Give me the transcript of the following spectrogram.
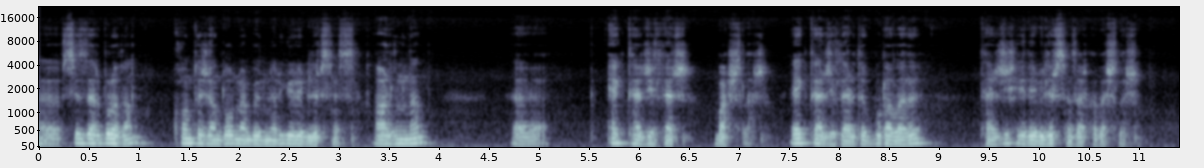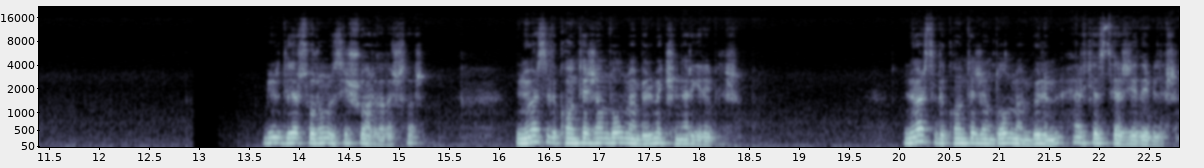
e, sizler buradan kontenjanda olmayan bölümleri görebilirsiniz. Ardından e, ek tercihler başlar. Ek tercihlerde buraları tercih edebilirsiniz arkadaşlar. Bir diğer sorumuz ise şu arkadaşlar. Üniversitede kontenjanda olmayan bölüme kimler girebilir? Üniversitede kontenjanda olmayan bölümü herkes tercih edebilir.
